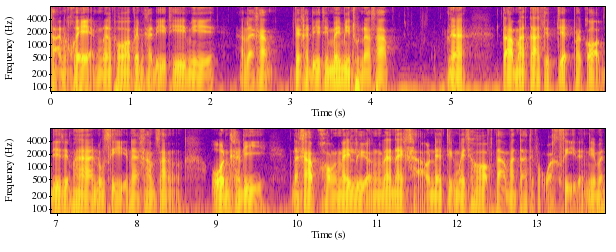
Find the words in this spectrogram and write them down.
ศาลแขวงเนะเพราะว่าเป็นคดีที่มีอะไรครับเป็นคดีที่ไม่มีทุนทรัพย์นะ ตามมาตรา 17 ประกอบ 25 อนุ4นะคำสั่งโอนคดีนะครับของนายเหลืองและนายขาวเนี่ยจึงไม่ชอบตามมาตรา 16วรรค4เดี๋ยวนี้มัน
